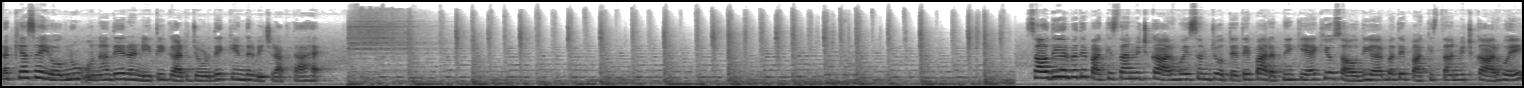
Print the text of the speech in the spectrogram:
ਰੱਖਿਆ ਸਹਿਯੋਗ ਨੂੰ ਉਹਨਾਂ ਦੇ ਰਣਨੀਤਿਕ ਗੱਠਜੋੜ ਦੇ ਕੇਂਦਰ ਵਿੱਚ ਰੱਖਦਾ ਹੈ। ਸਾਊਦੀ ਅਰਬ ਅਤੇ ਪਾਕਿਸਤਾਨ ਵਿਚਕਾਰ ਹੋਏ ਸਮਝੌਤੇ ਤੇ ਭਾਰਤ ਨੇ ਕਿਹਾ ਕਿ ਉਹ ਸਾਊਦੀ ਅਰਬ ਅਤੇ ਪਾਕਿਸਤਾਨ ਵਿਚਕਾਰ ਹੋਏ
